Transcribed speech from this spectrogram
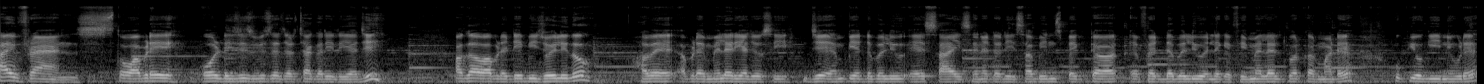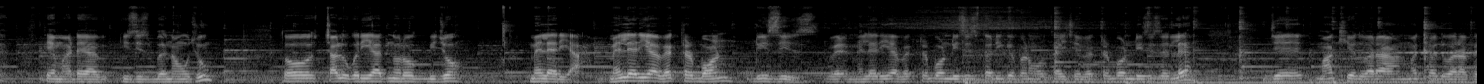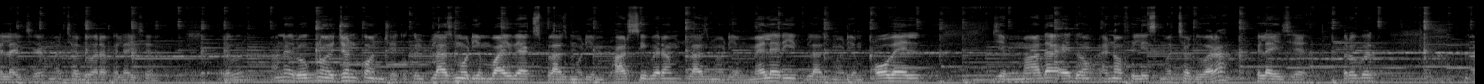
Hi friends તો આપણે all disease વિશે ચર્ચા કરી રહ્યા છીએ અગાઉ આપણે ટીબી જોઈ લીધો. હવે આપણે મેલેરિયા જોશી. જે MPHW SI sanitary sub inspector FH W એટલે કે ફિમેલ હેલ્થ વર્કર માટે ઉપયોગી નીવડે તે માટે આ ડિઝીઝ બનાવું છું. તો ચાલુ કરીએ આજનો રોગ, બીજો malaria. Malaria vector borne disease malaria vector borne disease તરીકે પણ ઓળખાય છે. વેક્ટર બોર્ન ડિઝીઝ એટલે જે માખીઓ દ્વારા, મચ્છર દ્વારા ફેલાય છે, મચ્છર દ્વારા ફેલાય છે, બરાબર? અને રોગનો એજન્ટ કોણ છે? તો કે plasmodium vivax plasmodium falciparum plasmodium malariae, plasmodium ovale, જે માદા એડો એનોફિલિસ મચ્છર દ્વારા ફેલાય છે. બરાબર?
